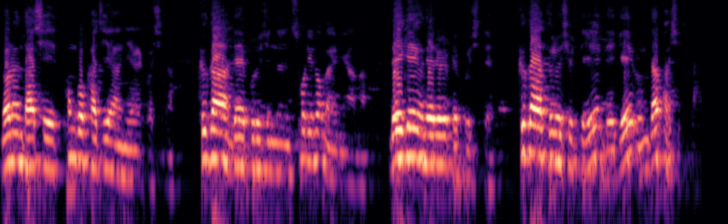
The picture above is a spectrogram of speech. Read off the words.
너는 다시 통곡하지 아니할 것이라. 그가 내 부르짖는 소리로 말미암아 내게 은혜를 베푸시되 그가 들으실 때에 내게 응답하시리라.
